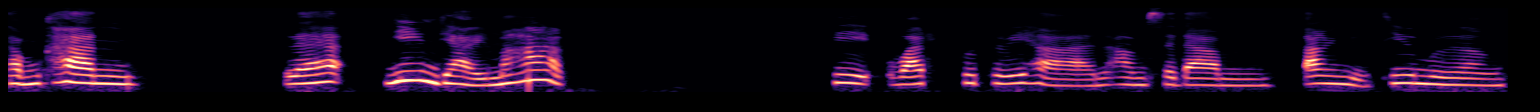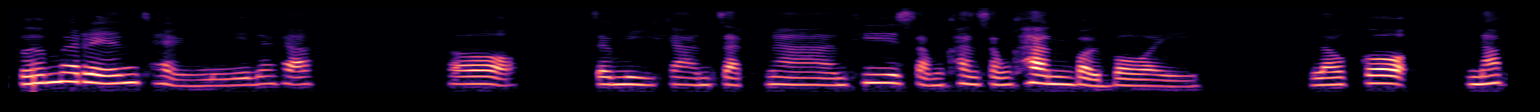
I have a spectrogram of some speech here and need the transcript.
สำคัญและยิ่งใหญ่มาก ที่วัดพุทธวิหารอัมสเตอร์ดัมตั้งอยู่ที่เมืองเปอร์เมเรนต์แห่งนี้นะคะ ก็จะมีการจัดงานที่สำคัญสำคัญบ่อยๆ แล้วก็นับ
